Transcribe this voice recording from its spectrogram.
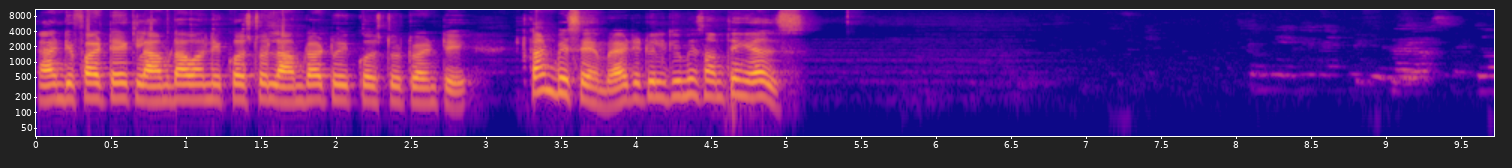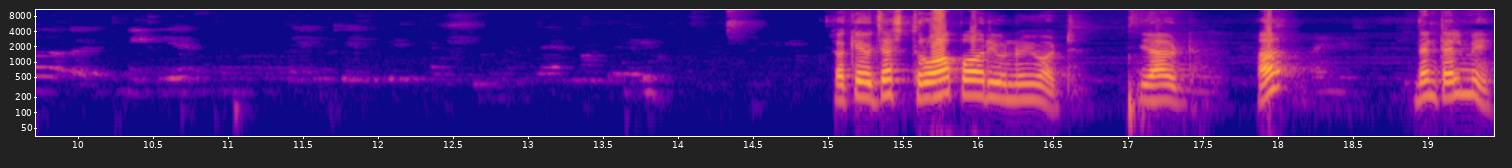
and if I take lambda 1 equals to lambda 2 equals to 20, it can't be same right, it will give me something else. So maybe when we derive the uh, PDF, then they will be happy. They are not Okay, just throw up or you knew what? You had, huh? Then tell me.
